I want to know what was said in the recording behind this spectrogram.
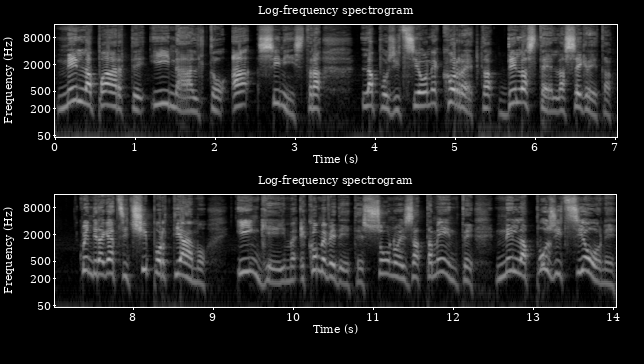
nella parte in alto a sinistra la posizione corretta della stella segreta. Quindi ragazzi ci portiamo in game e come vedete sono esattamente nella posizione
